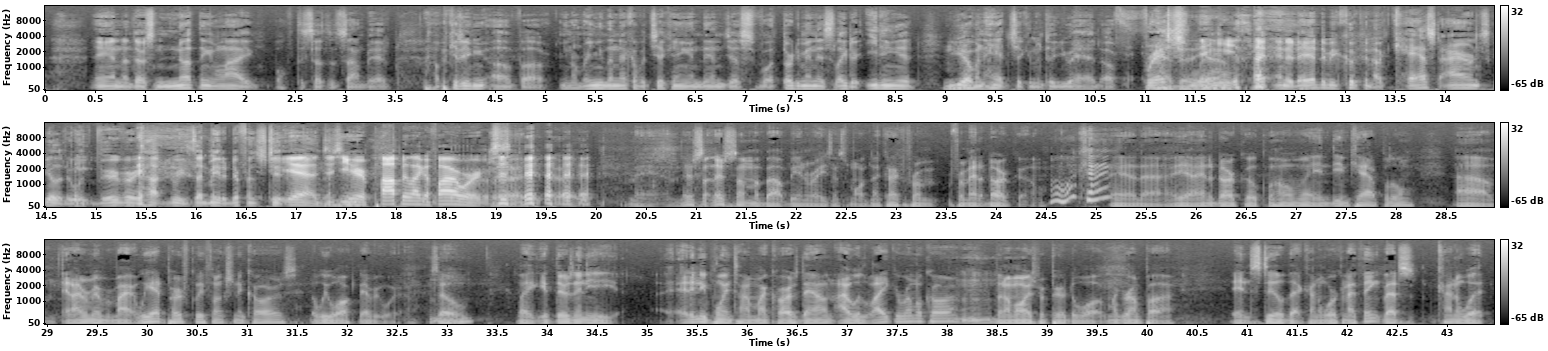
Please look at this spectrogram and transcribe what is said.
And uh, there's nothing like, oh, this doesn't sound bad, of getting, of, uh, you know, wringing the neck of a chicken and then just, what, 30 minutes later eating it. Mm-hmm. You haven't had chicken until you had a fresh one. and it had to be cooked in a cast iron skillet with very, very hot grease. That made a difference, too. Yeah, just you hear popping like a fireworks. right, right. Man, there's there's something about being raised in small town. I come from from Anadarko. Oh, okay. And uh, yeah, Anadarko, Oklahoma, Indian capital. Um, and I remember my we had perfectly functioning cars, but we walked everywhere. Mm-hmm. So, like, if there's any at any point in time my car's down, I would like a rental car, mm-hmm. but I'm always prepared to walk. My grandpa instilled that kind of work, and I think that's kind of what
